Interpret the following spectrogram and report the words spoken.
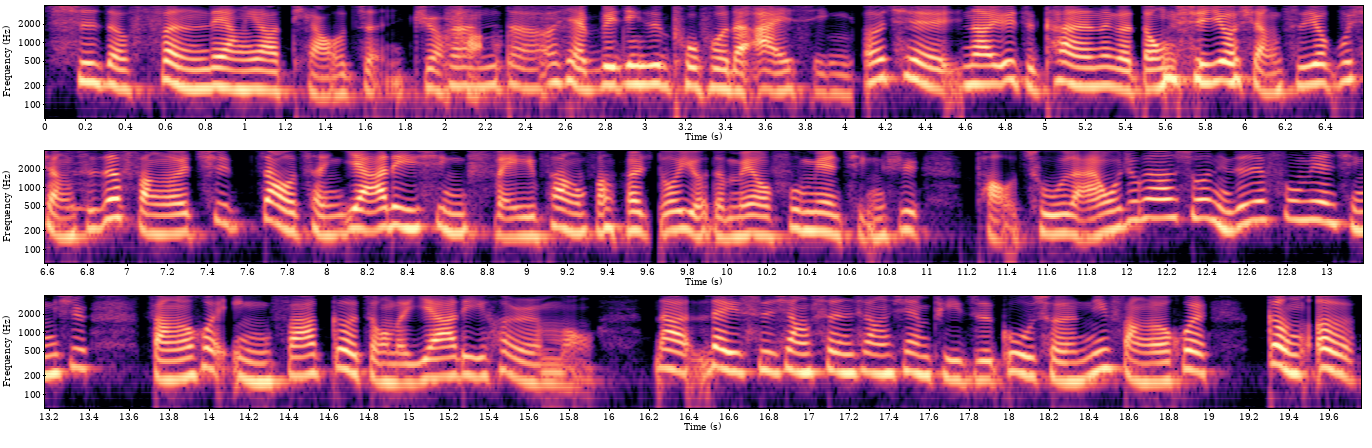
吃的分量要调整就好。真的，而且毕竟是婆婆的爱心，而且那一直看着那个东西，又想吃又不想吃，这反而去造成压力性肥胖，反而多有的没有负面情绪跑出来。我就跟他说，你这些负面情绪反而会引发各种的压力荷尔蒙，那类似像肾上腺皮质固醇，你反而会更饿。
